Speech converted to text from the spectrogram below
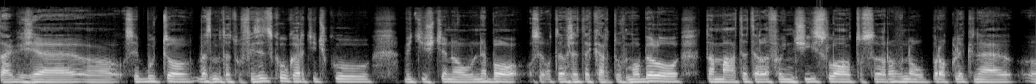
takže uh, si buď to vezmete tu fyzickou kartičku vytištěnou, nebo si otevřete kartu v mobilu, tam máte telefonní číslo, to se rovnou proklikne, uh,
